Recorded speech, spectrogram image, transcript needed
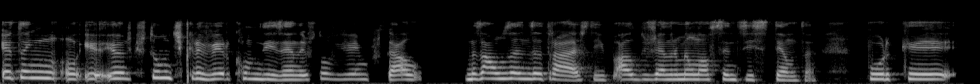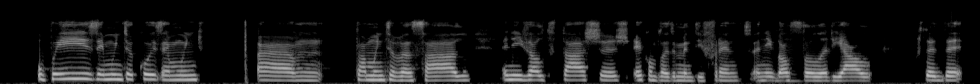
Eu tenho, eu, eu costumo descrever como dizendo, eu estou a viver em Portugal, mas há uns anos atrás, tipo, algo do género 1970, porque o país em muita coisa é muito, ahm, está muito avançado, a nível de taxas é completamente diferente, a nível Uhum. salarial, portanto,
